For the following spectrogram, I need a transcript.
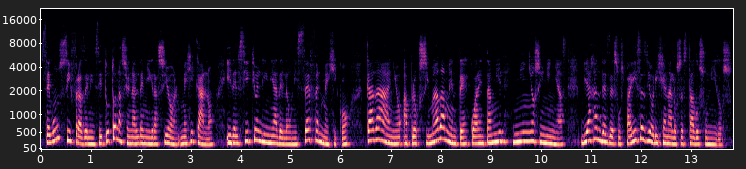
según cifras del Instituto Nacional de Migración mexicano y del sitio en línea de la UNICEF en México, cada año aproximadamente 40.000 niños y niñas viajan desde sus países de origen a los Estados Unidos.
